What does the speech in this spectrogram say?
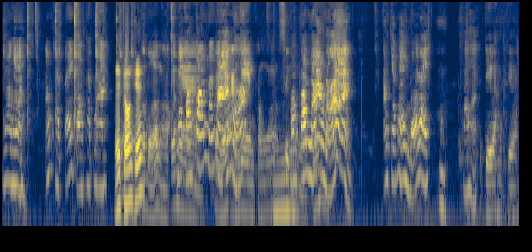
Ngon nha. Ống thịt đấy còn thịt nè để con kia có bữa ngọt lắm Nè, nha. con con nữa nè, ăn nữa. em không còn con nữa ăn nữa ha ăn cho thêm bữa đây đây hả? Chiều ăn chiều ăn.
